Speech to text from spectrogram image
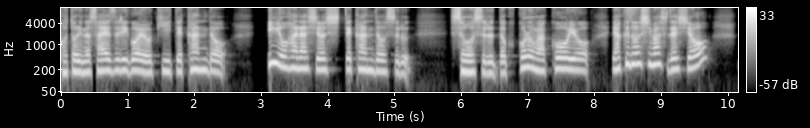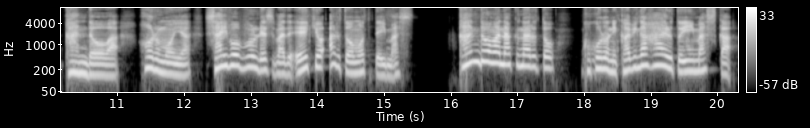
小鳥のさえずり声を聞いて感動。いいお話を知って感動する。そうすると心が高揚、躍動しますでしょう感動はホルモンや細胞分裂まで影響あると思っています。感動がなくなると心にカビが生えると言いますか。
